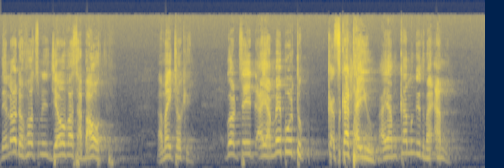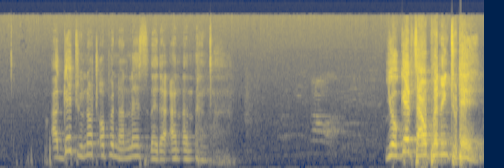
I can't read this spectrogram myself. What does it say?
The Lord of hosts means Jehovah Sabaoth. Am I talking? God said, I am able to scatter you. I am coming with my army. A gate will not open unless are. An, an, your gates are opening today.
